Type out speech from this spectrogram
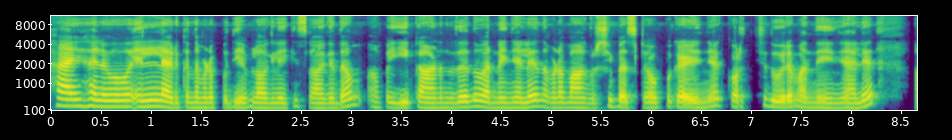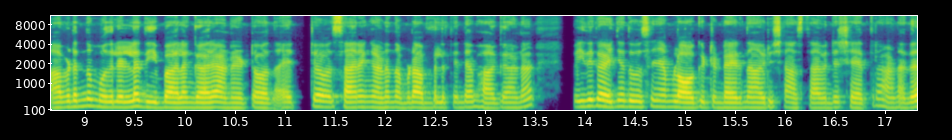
ഹായ് ഹലോ. എല്ലാവർക്കും നമ്മുടെ പുതിയ വ്ളോഗിലേക്ക് സ്വാഗതം. അപ്പോൾ ഈ കാണുന്നത് എന്ന് പറഞ്ഞു കഴിഞ്ഞാൽ നമ്മുടെ മാങ്കൃഷി ബസ് സ്റ്റോപ്പ് കഴിഞ്ഞ് കുറച്ച് ദൂരം വന്നു കഴിഞ്ഞാൽ അവിടെ നിന്ന് മുതലുള്ള ദീപാലങ്കാരമാണ് കേട്ടോ. ഏറ്റവും അവസാനം കാണും നമ്മുടെ അമ്പലത്തിന്റെ ഭാഗമാണ്. അപ്പോൾ ഇത് കഴിഞ്ഞ ദിവസം ഞാൻ വ്ളോഗ് ഇട്ടുണ്ടായിരുന്ന ആ ഒരു ശാസ്താവിന്റെ ക്ഷേത്രമാണത്.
